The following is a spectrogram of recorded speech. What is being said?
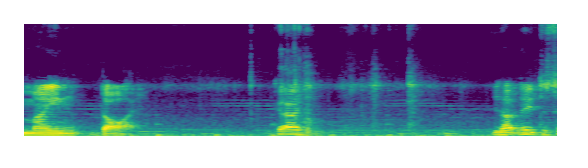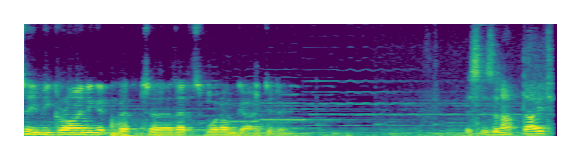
main die. Okay you don't need to see me grinding it but uh, that's what I'm going to do this is an update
